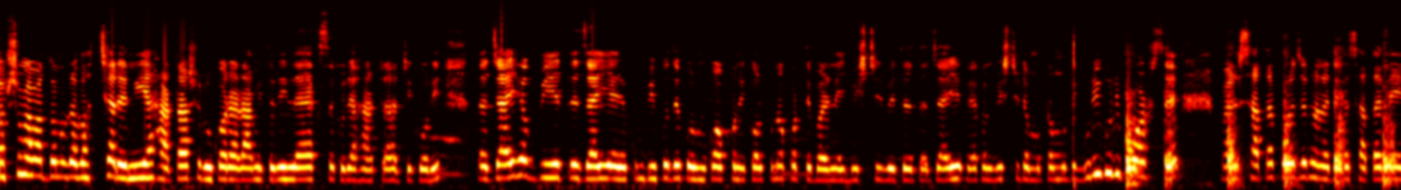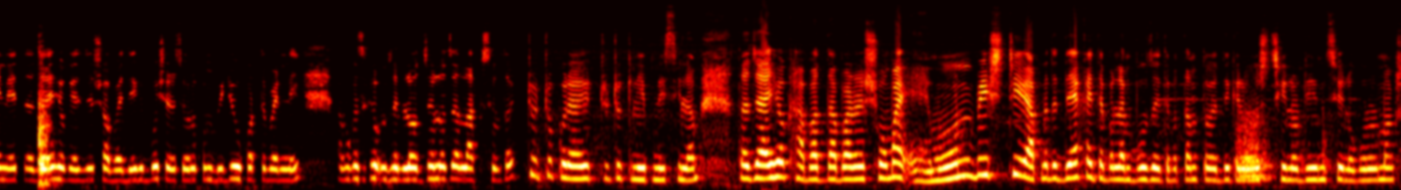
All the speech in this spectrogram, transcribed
সবসময় আমার দোনোটা বাচ্চারে নিয়ে হাঁটা শুরু করে আর আমি তো রিল্যাক্স করে হাঁটাহাঁটি করি। তা যাই হোক, বিয়েতে যাই, এরকম বিপদে পড়ব, কখনই কল্পনা করতে পারিনি এই বৃষ্টির ভিতরে। তা যাই হোক, এখন বৃষ্টিটা মোটামুটি গুড়ি গুড়ি পড়ছে মানে ছাতার প্রয়োজন হয় না, দেখে ছাতা নেই নেই। তা যাই হোক, এই যে সবাই দেখে বসে রয়েছে, ওরকম ভিডিও করতে পারিনি। আমার কাছে লজ্জা লজ্জা লাগছিল, তো একটু একটু করে, একটু একটু ক্লিপ নিয়েছিলাম তা যাই হোক খাবার দাবারের সময় এমন বৃষ্টি, আপনাদের দেখাইতে পারলাম, বুঝাইতে পারতাম। তো ওইদিকে রোজ ছিল, ডিম ছিল, গরুর মাংস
